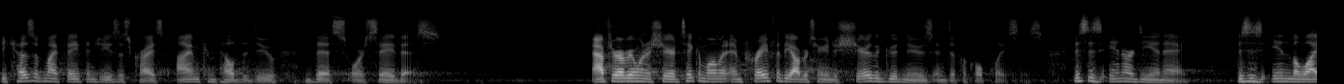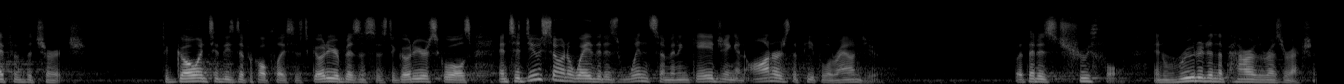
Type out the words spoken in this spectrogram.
because of my faith in Jesus Christ, I'm compelled to do this or say this? After everyone has shared, take a moment and pray for the opportunity to share the good news in difficult places. This is in our DNA, this is in the life of the church. To go into these difficult places, to go to your businesses, to go to your schools, and to do so in a way that is winsome and engaging and honors the people around you, but that is truthful and rooted in the power of the resurrection.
